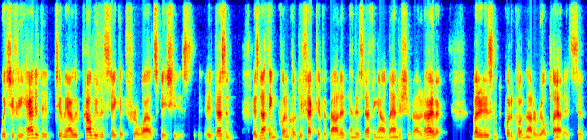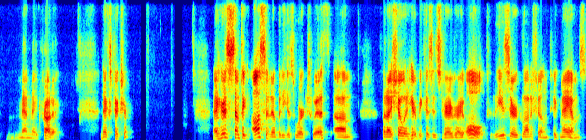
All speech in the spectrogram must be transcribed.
which if you handed it to me, I would probably mistake it for a wild species. It doesn't there's nothing quote unquote defective about it, and there's nothing outlandish about it either. But it isn't quote unquote not a real plant, it's a man made product. Next picture. Now, here's something also nobody has worked with, um, but I show it here because it's very, very old. These are Glottiphyllum pygmaeums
